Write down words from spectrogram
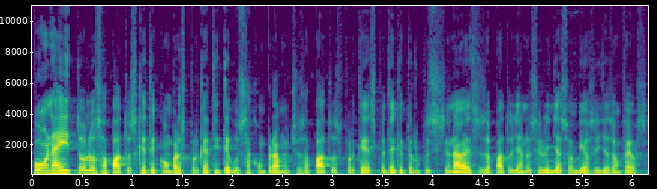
Pon ahí todos los zapatos que te compras porque a ti te gusta comprar muchos zapatos porque después de que te lo pusiste una vez, esos zapatos ya no sirven, ya son viejos y ya son feos.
